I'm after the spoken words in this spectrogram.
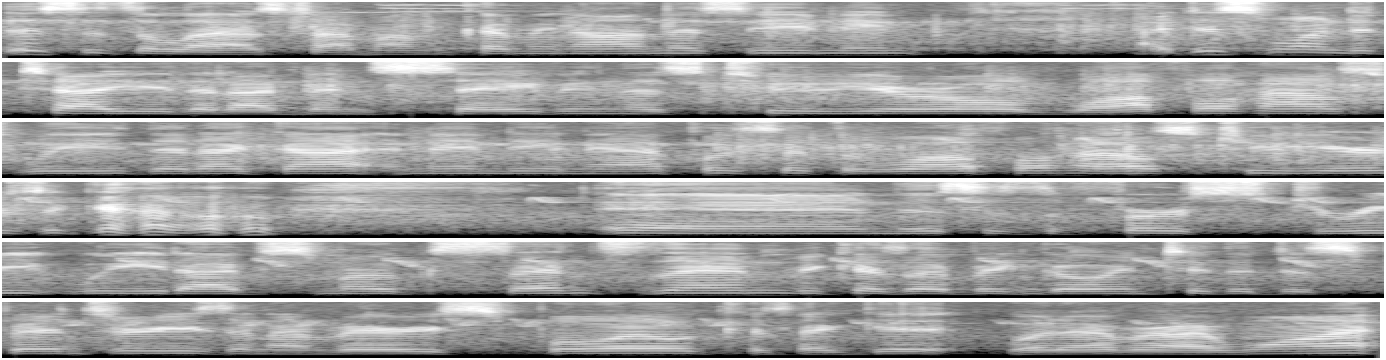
This is the last time I'm coming on this evening. I just wanted to tell you that I've been saving this two-year-old Waffle House weed that I got in Indianapolis at the Waffle House two years ago. and this is the first street weed I've smoked since then because I've been going to the dispensaries and I'm very spoiled because I get whatever I want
